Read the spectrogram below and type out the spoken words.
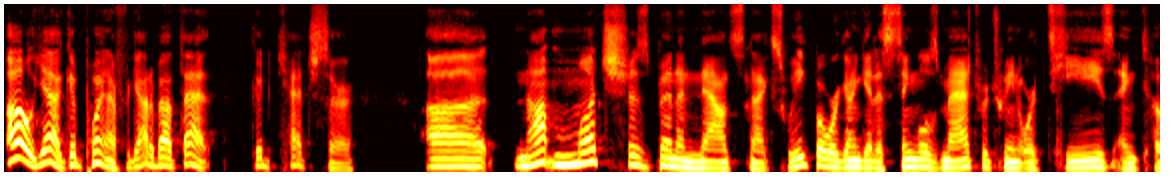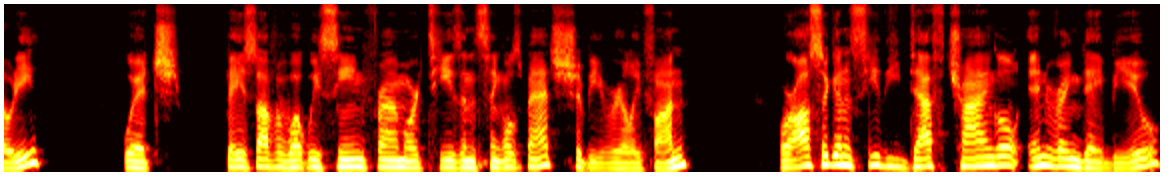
Oh yeah, good point. I forgot about that. Good catch, sir. Uh, not much has been announced next week, but we're going to get a singles match between Ortiz and Cody, which, based off of what we've seen from Ortiz in a singles match, should be really fun. We're also going to see the Death Triangle in ring debut.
